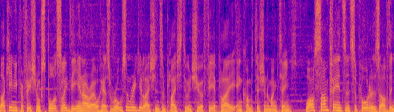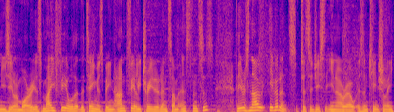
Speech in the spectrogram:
Like any professional sports league, the NRL has rules and regulations in place to ensure fair play and competition among teams. While some fans and supporters of the New Zealand Warriors may feel that the team has been unfairly treated in some instances, there is no evidence to suggest the NRL is intentionally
